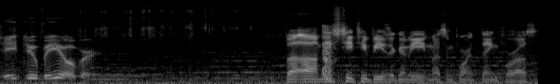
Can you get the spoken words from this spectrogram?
T2B over. But, um, these T2Bs are gonna be the most important thing for us.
